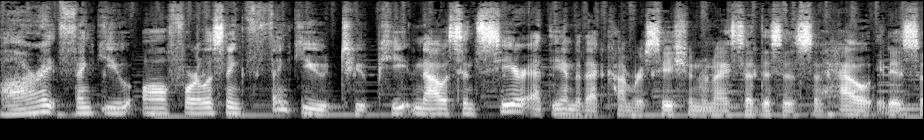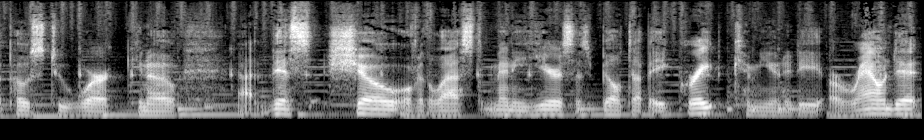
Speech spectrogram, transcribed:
All right. Thank you all for listening. Thank you to Pete. Now, I was sincere at the end of that conversation when I said this is how it is supposed to work. You know, uh, this show over the last many years has built up a great community around it,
